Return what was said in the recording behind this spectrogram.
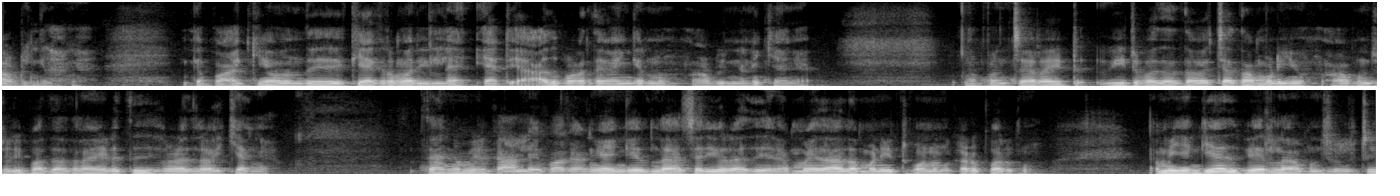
அப்படிங்கிறாங்க. இங்கே பாக்கியம் வந்து கேட்குற மாதிரி இல்லை. யார்ட்டையாவது பணத்தை வாங்கிடணும் அப்படின்னு நினைக்காங்க. அப்போ சரி ரைட்டு. வீட்டு பத்திரத்தை வச்சா தான் முடியும் அப்படின்னு சொல்லி பத்திரத்தெல்லாம் எடுத்து ஒரு இடத்துல வைக்காங்க. தங்கமேல் காலையிலே பார்க்காங்க. இங்கே இருந்தால் சரி வராது. நம்ம எதாவது தான் பண்ணிகிட்ருப்போம் நம்ம கடுப்பாக இருக்கும். நம்ம எங்கேயாவது போயிடலாம் அப்படின்னு சொல்லிட்டு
